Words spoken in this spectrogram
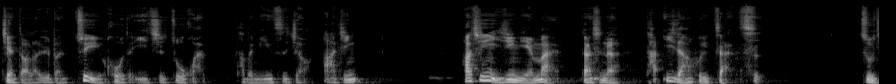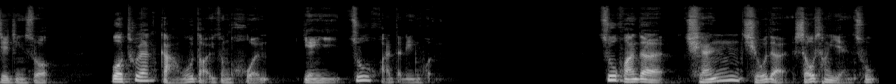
见到了日本最后的一只朱鹮，它的名字叫阿金。阿金已经年迈，但是呢，他依然会展翅。朱洁静说：“我突然感悟到一种魂，演绎朱桓的灵魂。朱桓的全球的首场演出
